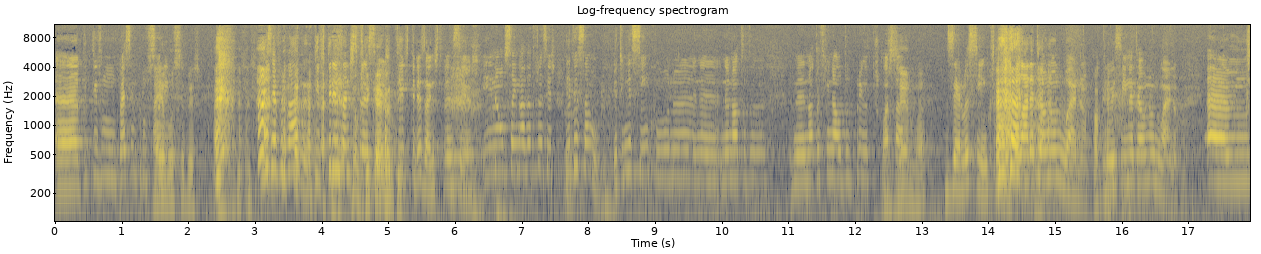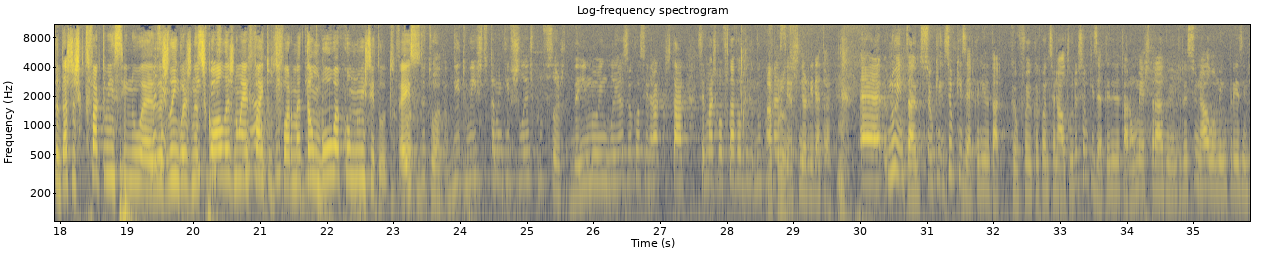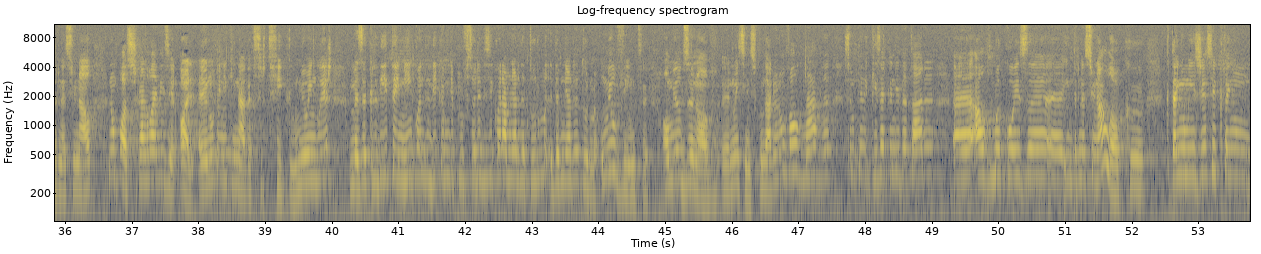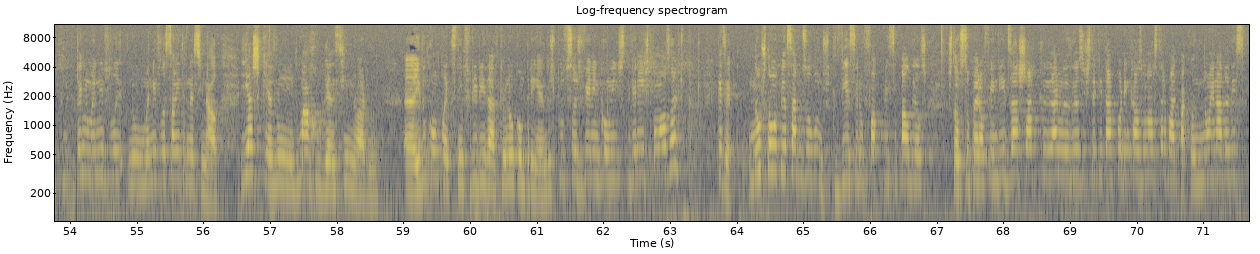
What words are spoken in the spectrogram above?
Ah, porque tive um péssimo professor. Ah, é e- bom saber. Mas é verdade, tive 3 anos de francês. Tive 3 anos de francês e não sei nada de francês. E atenção, eu tinha 5 na, na- na nota de, na nota de final do período, porque lá está. Zero a? De 0 a 5. Estamos a falar até o nono ano. No ensino até o nono ano. Ahm, Portanto, achas que de facto o ensino eh, Mas das é- línguas nas dito escolas isto- não é não, feito de dito- forma tão dito- boa como no instituto? É isso? De todo. Dito isto, também tive excelentes professores. Daí o meu inglês eu considerar que estar ser mais confortável do, do que o Ah, francês, pronto. senhor diretor. Ah, no entanto, se eu, se eu me quiser candidatar, que foi o que aconteceu na altura, se eu me quiser candidatar a um mestrado internacional ou a uma empresa internacional, não posso chegar lá e dizer, olha, eu não tenho aqui nada que certifique o meu inglês, mas acredita em mim quando lhe digo que a minha professora dizia que eu era a melhor da turma, da melhor da turma. O meu 20 ou o meu 19 eh, no ensino secundário não vale nada se eu me quiser candidatar ah, a alguma coisa ah, internacional ou que, que tenha uma exigência que tenha, um- que tenha uma, nivela- uma nivelação internacional. E acho que é de, um- de uma arrogância enorme ah, e um complexo de inferioridade que eu não compreendo os professores verem, com isto, verem isto com aos olhos. Porque, quer dizer, não estão a pensar nos alunos, que devia ser o foco principal deles. Estão super ofendidos a achar que, ai meu Deus, isto aqui está a pôr em causa o nosse trabalho. Pá, quando não é nada disso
